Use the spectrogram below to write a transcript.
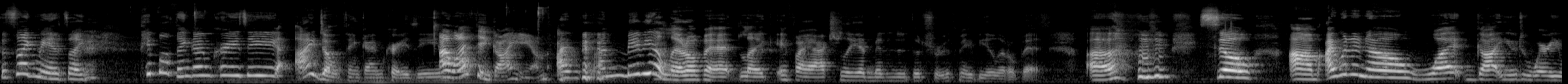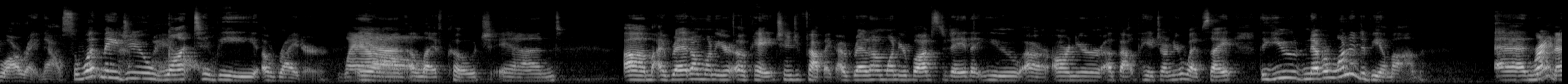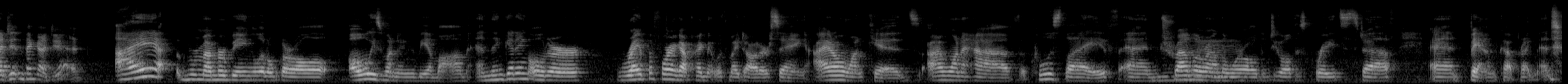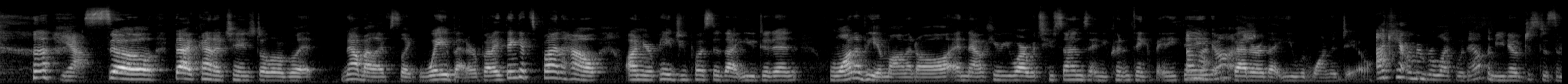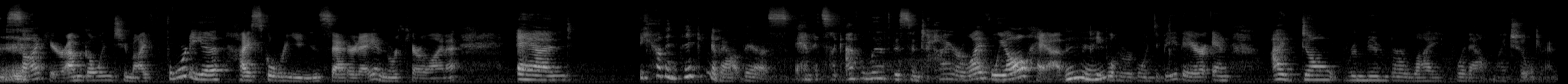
It's like me. It's like people think I'm crazy. I don't think I'm crazy. oh, I think I am. I'm, I'm maybe a little bit like if I actually admitted the truth, maybe a little bit. Um, so um, I want to know what got you to where you are right now. So what made you Wow. want to be a writer Wow. and a life coach? And um, I read on one of your okay, change of topic. I read on one of your blogs today that you are on your about page on your website that you never wanted to be a mom. And Right, I didn't think I did. I remember being a little girl, always wanting to be a mom, and then getting older, right before I got pregnant with my daughter, saying, I don't want kids. I want to have the coolest life and travel around the Mhm. world and do all this great stuff. And bam, got pregnant. Yeah. so that kind of changed a little bit. Now my life's like way better. But I think it's fun how on your page you posted that you didn't want to be a mom at all, and now here you are with two sons, and you couldn't think of anything Oh better that you would want to do. I can't remember life without them. You know, just as an aside here, I'm going to my 40th high school reunion Saturday in North Carolina. And, yeah, I've been thinking about this. And it's like, I've lived this entire life. We all have, the Mhm. people who are going to be there. And I don't remember life without my children.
